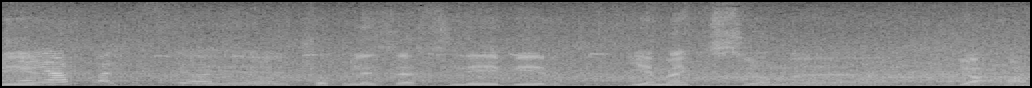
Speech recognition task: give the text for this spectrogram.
bir Ne yapmak e, istiyorsun? çok lezzetli bir yemek istiyorum e, yapmam.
